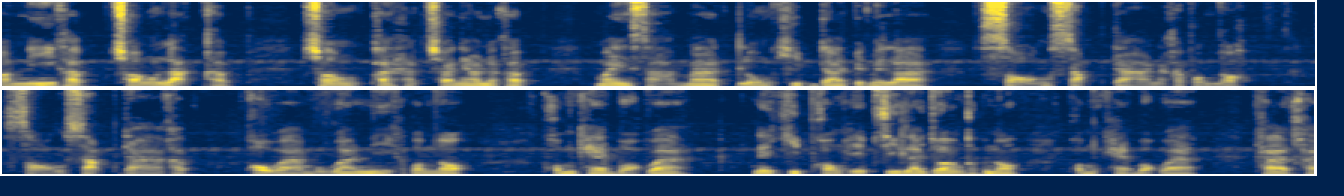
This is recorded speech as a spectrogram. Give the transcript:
ตอนนี้ครับช่องหลักครับ ช่องพหัสชาแนลนะครับ ไม่สามารถลงคลิปได้เป็นเวลา 2 สัปดาห์นะครับผมเนาะสองสัปดาห์ครับเพราะว่าหมู่ว่านนี้ครับผมเนาะผมแค่บอกว่าในคลิปของเอฟซีระย่องครับผมเนาะผมแค่บอกว่า ถ้าใคร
